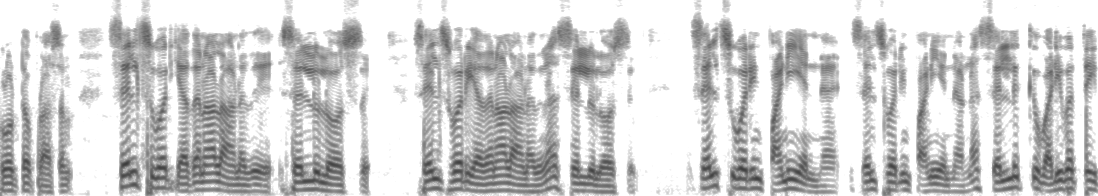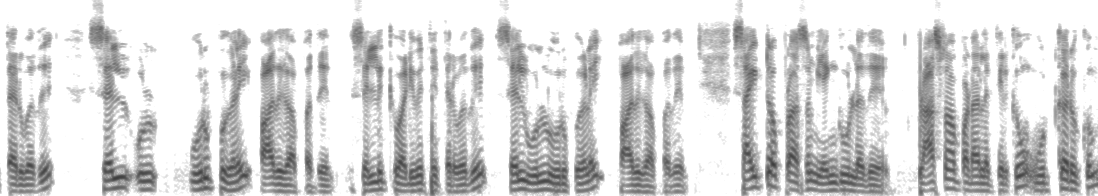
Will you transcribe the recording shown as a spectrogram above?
புரோட்டோபிளாசம். செல் சுவர் எதனால் ஆனது? செல்லுலோஸ். செல் சுவர் எதனால் ஆனதுன்னா செல்லுலோஸ். செல் சுவரின் பணி என்ன? செல் சுவரின் பணி என்னன்னா செல்லுக்கு வடிவத்தை தருவது செல் உள் உறுப்புகளை பாதுகாப்பது. செல்லுக்கு வடிவத்தை தருவது செல் உள் உறுப்புகளை பாதுகாப்பது. சைட்டோபிளாசம் எங்கு உள்ளது? பிளாஸ்மா படலத்திற்கும் உட்கருக்கும்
